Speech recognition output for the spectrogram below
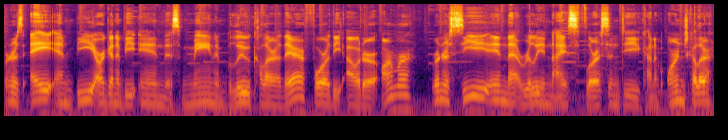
Runners A and B are going to be in this main blue color there for the outer armor. Runner C in that really nice fluorescent kind of orange color.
